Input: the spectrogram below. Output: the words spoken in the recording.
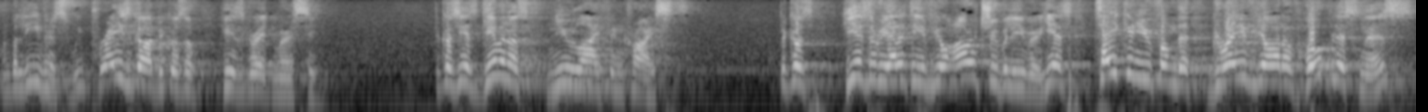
And believers, we praise God because of His great mercy. Because He has given us new life in Christ. Because here's the reality if you are a true believer, He has taken you from the graveyard of hopelessness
